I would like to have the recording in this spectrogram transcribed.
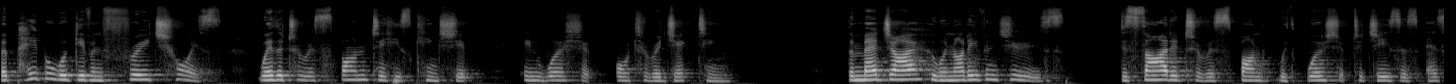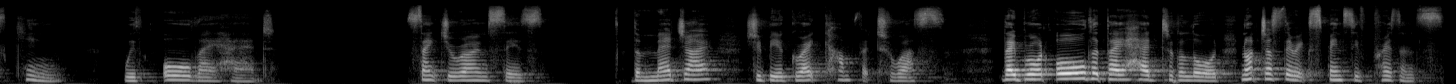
but people were given free choice whether to respond to his kingship in worship or to reject him. The Magi, who were not even Jews, decided to respond with worship to Jesus as king with all they had. St. Jerome says, The Magi should be a great comfort to us. They brought all that they had to the Lord, not just their expensive presents,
